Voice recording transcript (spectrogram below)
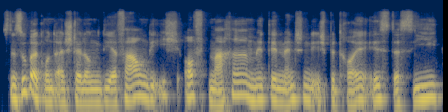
Das ist eine super Grundeinstellung. Die Erfahrung, die ich oft mache mit den Menschen, die ich betreue, ist, dass sie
